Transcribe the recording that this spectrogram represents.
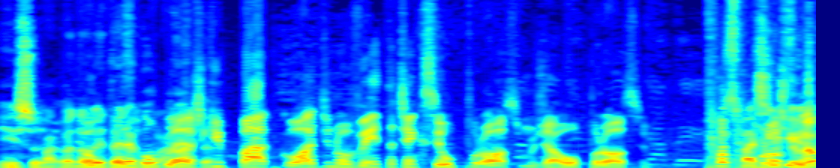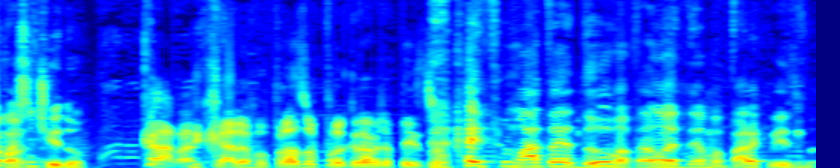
Isso. Pagode A coletânea 90 são Eu completa. acho que pagode 90 tinha que ser o próximo já, o próximo. Próximo Faz sentido, programa? faz sentido. Caralho, Caramba, o próximo programa já pensou? Aí tu mata o Edu, mano. Pelo amor de Deus, mano. Para com isso. mano.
